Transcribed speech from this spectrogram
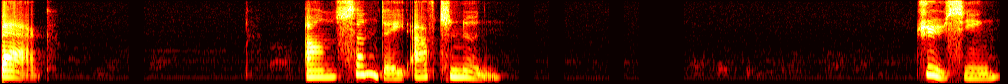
Bag. On Sunday afternoon 句型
